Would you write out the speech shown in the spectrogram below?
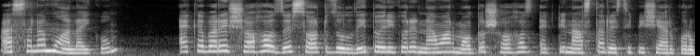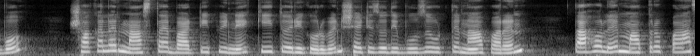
আসসালামু আলাইকুম। একেবারে সহজে শর্ট জলদি তৈরি করে নেওয়ার মতো সহজ একটি নাস্তার রেসিপি শেয়ার করব। সকালের নাস্তায় বা টিফিনে কি তৈরি করবেন সেটি যদি বুঝে উঠতে না পারেন, তাহলে মাত্র পাঁচ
